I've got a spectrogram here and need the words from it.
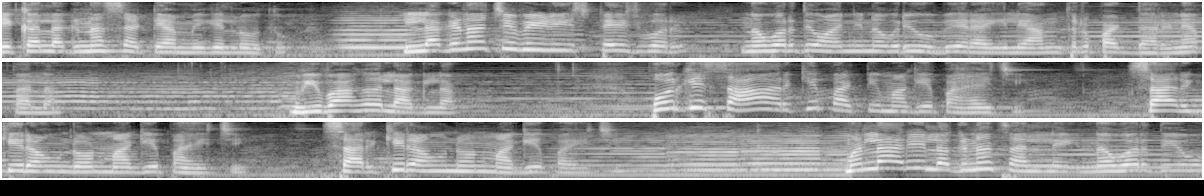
एका लग्नासाठी आम्ही गेलो होतो. लग्नाच्या वेळी स्टेजवर नवरदेव आणि नवरी उभे राहिले अंतरपाठ धरण्यात आला. विवाह लागला. पोरगी सारखी पाठीमागे पाहायची सारखी राहून राहून मागे पाहायची सारखी राहून राहून मागे पाहायची. म्हणलं अरे लग्न चालले नवरदेव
